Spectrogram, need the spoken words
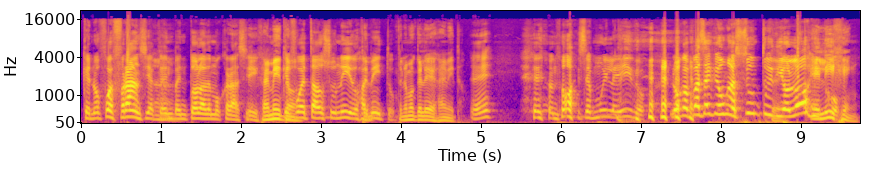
que no fue Francia que inventó la democracia. Sí, Jaimito. Que fue Estados Unidos, Jaimito. Tenemos que leer, Jaimito. ¿Eh? no, ese es muy leído. Lo que pasa es que es un asunto ideológico. Eligen.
